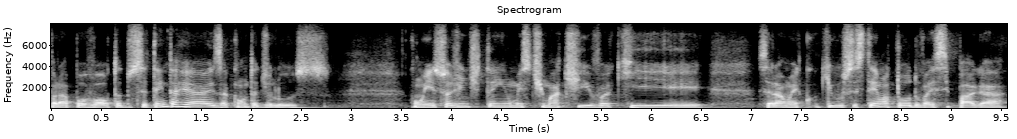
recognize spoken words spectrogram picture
para por volta dos 70 reais a conta de luz. Com isso, a gente tem uma estimativa que será uma, que o sistema todo vai se pagar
